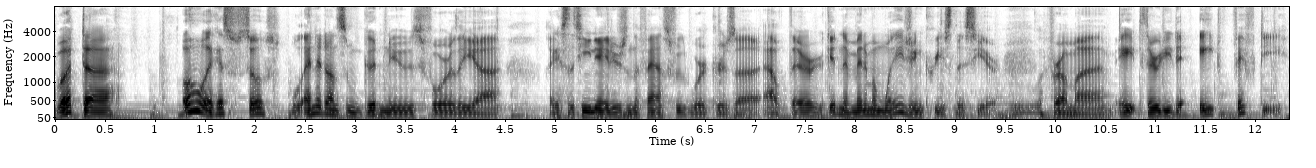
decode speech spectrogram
But uh, Oh, I guess so. We'll end it on some good news for the, uh, I guess, the teenagers and the fast food workers uh, out there getting a minimum wage increase this year from uh, eight thirty to eight fifty,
